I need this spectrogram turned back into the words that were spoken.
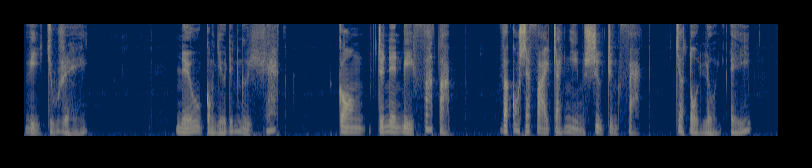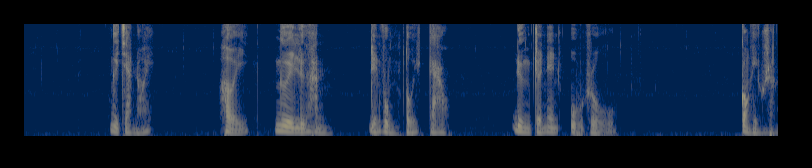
vì chú rể. Nếu con nhớ đến người khác, con trở nên bị pha tạp và con sẽ phải trải nghiệm sự trừng phạt cho tội lỗi ấy. Người cha nói, hỡi người lữ hành đến vùng tối cao, đừng trở nên ủ rũ. Con hiểu rằng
